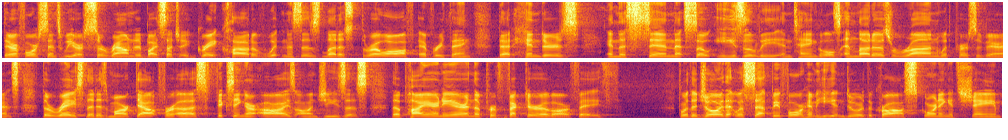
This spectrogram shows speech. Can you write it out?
Therefore, since we are surrounded by such a great cloud of witnesses, let us throw off everything that hinders and the sin that so easily entangles, and let us run with perseverance the race that is marked out for us, fixing our eyes on Jesus, the pioneer and the perfecter of our faith. For the joy that was set before him, he endured the cross, scorning its shame,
